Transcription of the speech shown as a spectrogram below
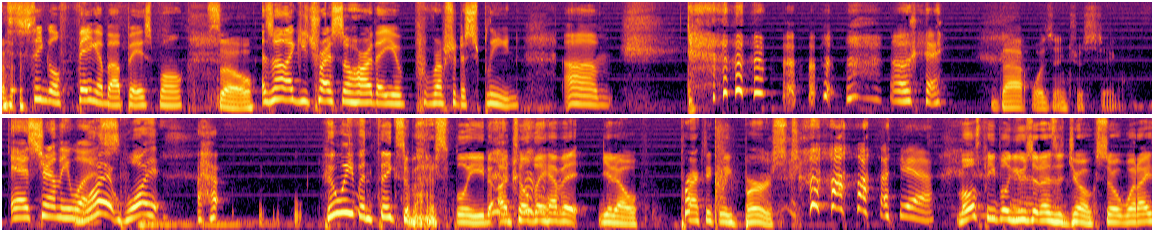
a single thing about baseball. So It's not like you try so hard that you ruptured a spleen. Um, okay. that was interesting. It certainly was. What? What? ha- who even thinks about a spleen until they have it, you know, practically burst? Yeah. Most people use it as a joke. So when I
